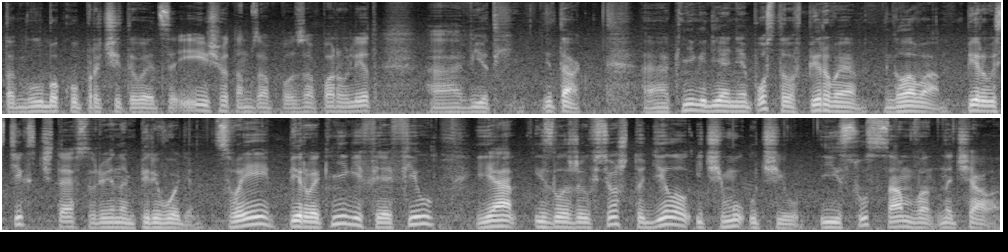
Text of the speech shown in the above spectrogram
так глубоко прочитывается, и еще там за, за пару лет э, Ветхий. Итак, э, книга Деяния апостолов, первая глава. Первый стих читаю в современном переводе. В своей первой книге Феофил я изложил все, что делал и чему учил Иисус с самого начала.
